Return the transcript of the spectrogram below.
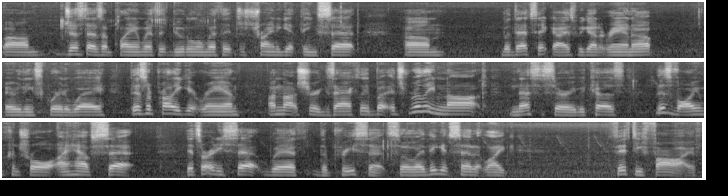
um, just as I'm playing with it, doodling with it, just trying to get things set. Um, but that's it, guys. We got it ran up. Everything squared away. This will probably get ran I'm not sure exactly, but it's really not necessary because this volume control I have set. It's already set with the preset, so I think it's set at like 55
